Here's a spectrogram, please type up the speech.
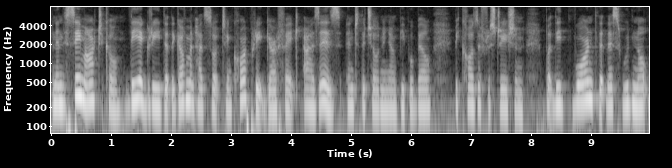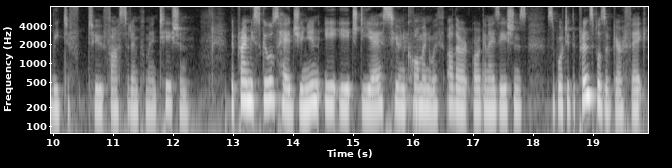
And in the same article, they agreed that the government had sought to incorporate GIRFEC as is into the Children and Young People Bill because of frustration, but they warned that this would not lead to, to faster implementation. The Primary Schools Heads Union, AHDS, who in common with other organisations supported the principles of GIRFEC,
